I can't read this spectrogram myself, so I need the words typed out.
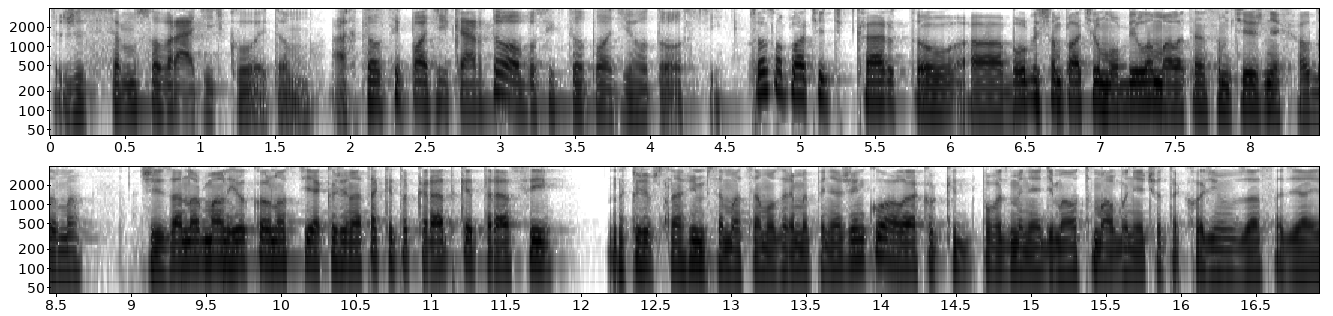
že si sa musel vrátiť kvôli tomu. A chcel si platiť kartou, alebo si chcel platiť hotovosti? Chcel som platiť kartou a bol by som platil mobilom, ale ten som tiež nechal doma. Čiže za normálnych okolností, akože na takéto krátke trasy Akože snažím sa mať samozrejme peňaženku, ale ako keď povedzme nejdem autom alebo niečo, tak chodím v zásade aj,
